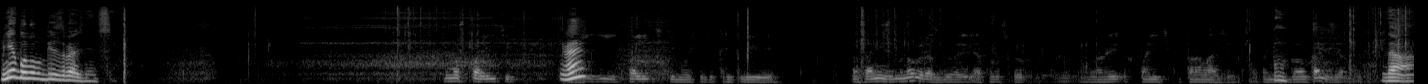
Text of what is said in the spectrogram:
мне было бы без разницы. Ну, может, политик. А? И политики, может, эти крикливые. Потому что они же много раз говорили о том, что воры в политику пролазят. Вот они болтали же об этом. Да,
